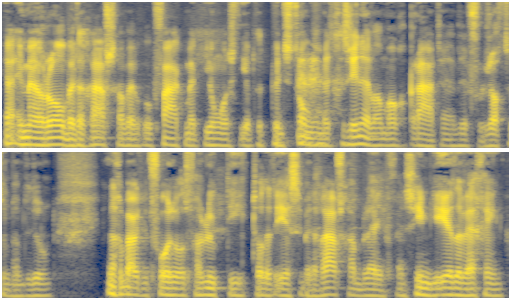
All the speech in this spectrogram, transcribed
ja, in mijn rol bij de graafschap heb ik ook vaak met jongens die op dat punt stonden, met gezinnen wel mogen praten. Hebben we verzocht om dat te doen. Dan gebruik ik het voorbeeld van Luc, die tot het eerste bij de graafschap bleef. En Siem, die eerder wegging.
